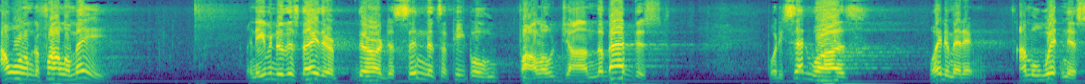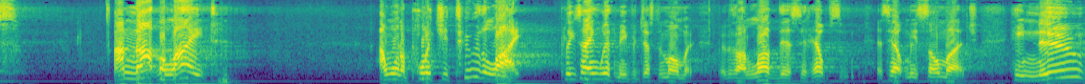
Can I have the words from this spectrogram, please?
I want them to follow me. And even to this day, there, there are descendants of people who followed John the Baptist. What he said was, wait a minute, I'm a witness. I'm not the light. I want to point you to the light. Please hang with me for just a moment because I love this. It helps. It's helped me so much. He knew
